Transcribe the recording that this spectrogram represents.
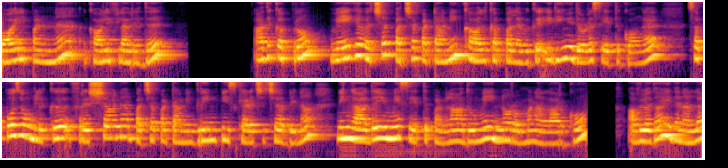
பாயில் பண்ண காலிஃப்ளவர் இது. அதுக்கப்புறம் வேக வச்ச பச்சை பட்டாணி கால் கப் அளவுக்கு இதையும் இதோட சேர்த்துக்கோங்க. சப்போஸ் உங்களுக்கு ஃப்ரெஷ்ஷான பச்சை பட்டாணி க்ரீன் பீஸ் கிடச்சிச்சு அப்படின்னா நீங்கள் அதையுமே சேர்த்து பண்ணலாம். அதுவுமே இன்னும் ரொம்ப நல்லாயிருக்கும். அவ்வளோதான். இதை நல்லா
